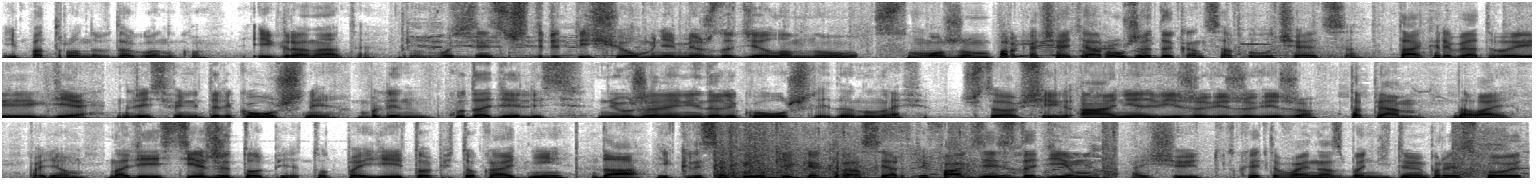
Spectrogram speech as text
и патроны в догонку. И гранаты. 84 тысячи у меня между делом. Ну, сможем прокачать оружие до конца, получается. Так, ребят, вы где? Надеюсь, вы недалеко ушли? Блин, куда делись? Неужели они далеко ушли? Да ну нафиг. Что вообще? А, нет, вижу, вижу, вижу. Топям, давай. Пойдем. Надеюсь, те же топи. Тут, по идее, топи только одни. Да. И крысопилки как раз, и артефакт здесь дадим. А еще и тут какая-то война с бандитами происходит.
